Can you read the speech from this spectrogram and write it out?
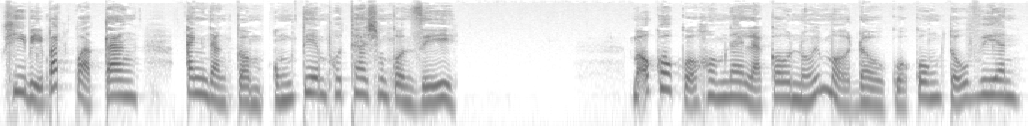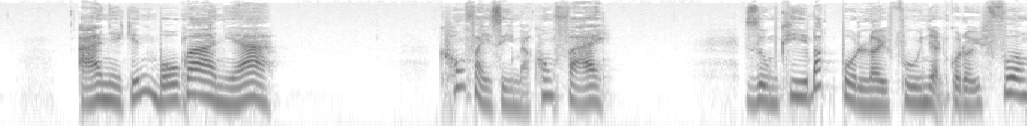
khi bị bắt quả tang, anh đang cầm ống tiêm potassium còn gì. Mẫu câu của hôm nay là câu nối mở đầu của công tố viên. À nhỉ kiến bố ga à nhỉ? Không phải gì mà không phải. Dùng khi bắt buộc lời phủ nhận của đối phương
